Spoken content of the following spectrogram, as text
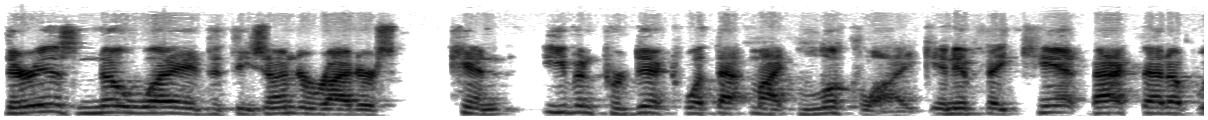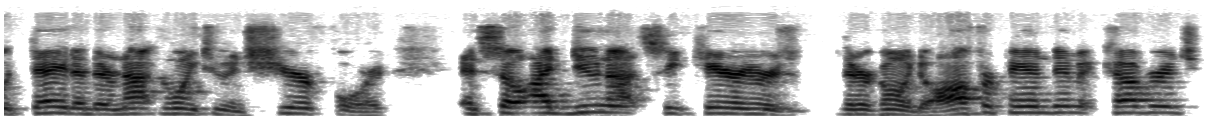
there is no way that these underwriters can even predict what that might look like. And if they can't back that up with data, they're not going to insure for it. And so I do not see carriers that are going to offer pandemic coverage.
